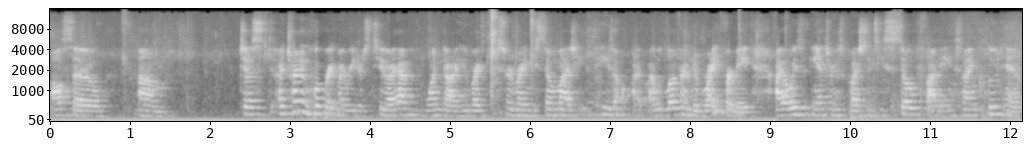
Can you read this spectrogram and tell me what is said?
also, um, just I try to incorporate my readers too. I have one guy who writes, started writing me so much. He, he's I, I would love for him to write for me. I always answer his questions. He's so funny, so I include him.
